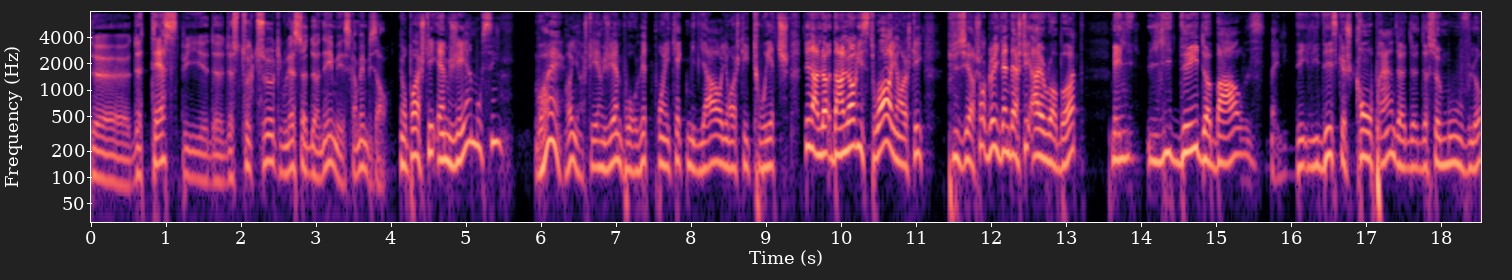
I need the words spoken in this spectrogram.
de, de test puis de, de structure qu'ils voulaient se donner, mais c'est quand même bizarre. Ils n'ont pas acheté MGM aussi? Ouais. Oui, ils ont acheté MGM pour 8 points quelques milliards. Ils ont acheté Twitch. Tu sais, dans, leur, dans leur histoire, ils ont acheté plusieurs choses. Là, ils viennent d'acheter iRobot. Mais l'idée de base, ben, l'idée, l'idée, ce que je comprends de, de- de ce move-là,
